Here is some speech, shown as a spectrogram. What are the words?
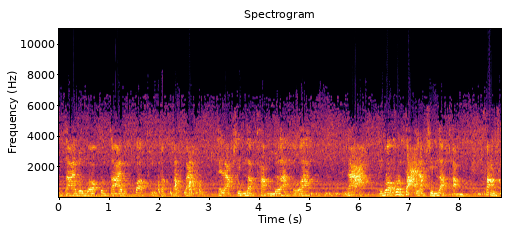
นตายไปบอกคนตายบอกครอที่ปักปักปักให้รับศีลรับธรรมเด้อตัวนะไอ้บอกคนตายรับศีลรับธรรมฟังเท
